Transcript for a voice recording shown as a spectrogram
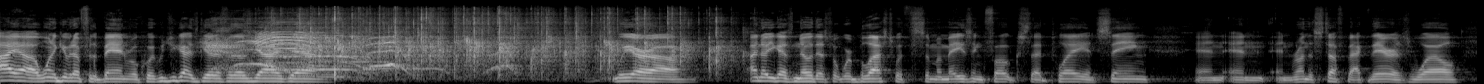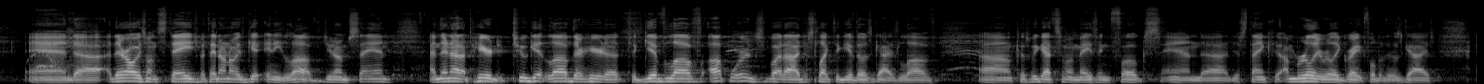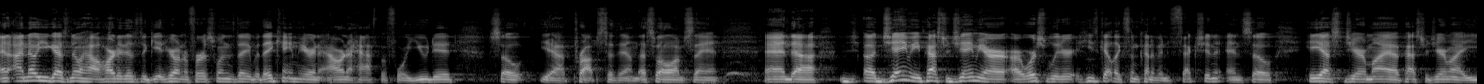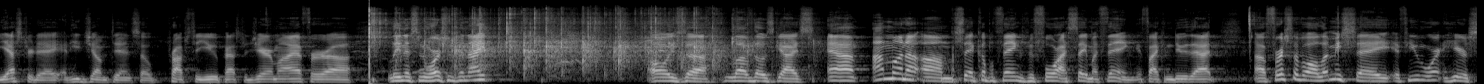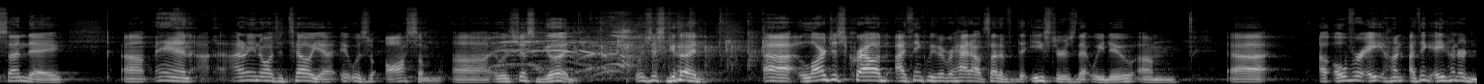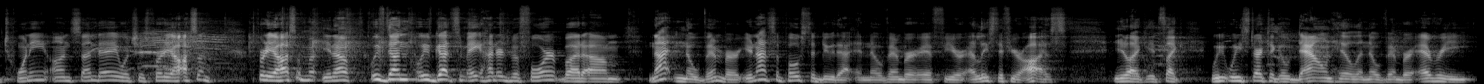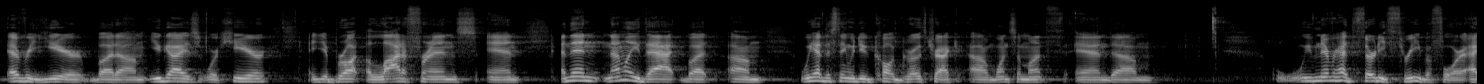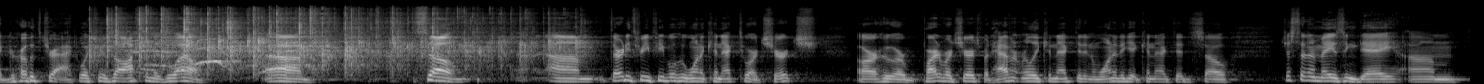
I uh, want to give it up for the band real quick. Would you guys give it up for those guys? Yeah. We are, uh, I know you guys know this, but we're blessed with some amazing folks that play and sing and, and, and run the stuff back there as well. And uh, they're always on stage, but they don't always get any love. Do you know what I'm saying? And they're not up here to, to get love, they're here to, to give love upwards. But I just like to give those guys love because uh, we got some amazing folks. And uh, just thank you. I'm really, really grateful to those guys. And I know you guys know how hard it is to get here on the first Wednesday, but they came here an hour and a half before you did. So, yeah, props to them. That's all I'm saying. And uh, uh, Jamie, Pastor Jamie, our, our, worship leader, he's got like some kind of infection. And so he asked Jeremiah, Pastor Jeremiah, yesterday, and he jumped in. So props to you, Pastor Jeremiah, for uh, leading us in worship tonight. Always uh, love those guys. Uh, I'm going to um, say a couple things before I say my thing, if I can do that. Uh, first of all, let me say if you weren't here Sunday, uh, man, I, don't even know what to tell you. It was awesome. Uh, it was just good. It was just good. Uh, largest crowd I think we've ever had outside of the Easters that we do. Um, over 800, I think 820 on Sunday, which is pretty awesome. Pretty awesome. You know, we've done, we've got some 800s before, but um, not in November. You're not supposed to do that in November if you're, at least if you're us. You're like, it's like we, we start to go downhill in November every every year. But um, you guys were here and you brought a lot of friends. And, and then not only that, but um, we have this thing we do called Growth Track um, once a month. And um, we've never had 33 before at Growth Track, which was awesome as well. Um, so, um, 33 people who want to connect to our church or who are part of our church but haven't really connected and wanted to get connected. So, just an amazing day. Um,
